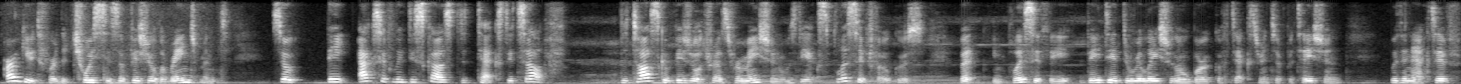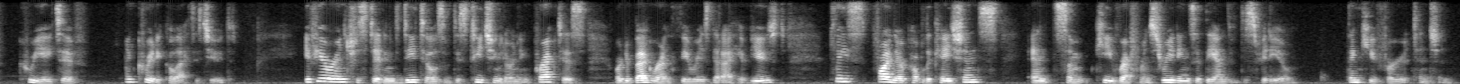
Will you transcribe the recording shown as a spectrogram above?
argued for the choices of visual arrangement, so they actively discussed the text itself. The task of visual transformation was the explicit focus, but implicitly they did the relational work of text interpretation with an active, creative, and critical attitude. If you are interested in the details of this teaching learning practice or the background theories that I have used, please find our publications and some key reference readings at the end of this video. Thank you for your attention.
